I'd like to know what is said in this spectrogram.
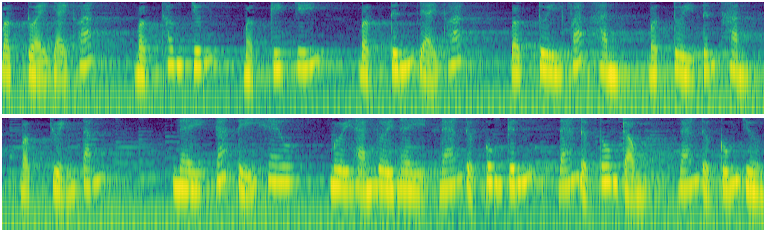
bậc tuệ giải thoát, bậc thân chứng, bậc kiến chí, bậc tính giải thoát, bậc tùy pháp hành, bậc tùy tính hành, bậc chuyển tánh. Này các tỷ kheo, mười hạng người này đáng được cung kính, đáng được tôn trọng, đáng được cúng dường,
